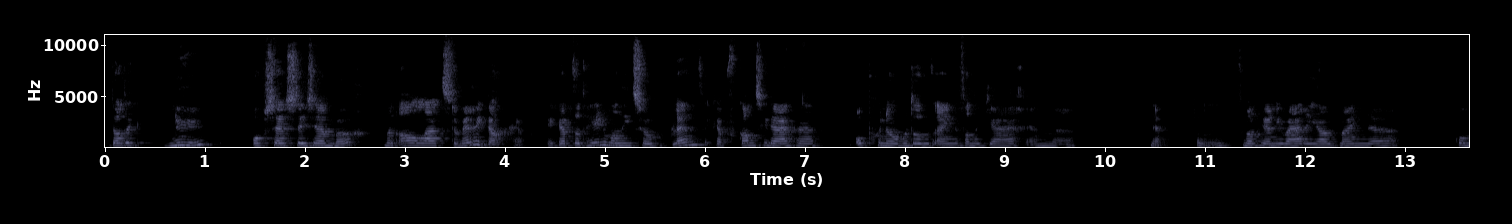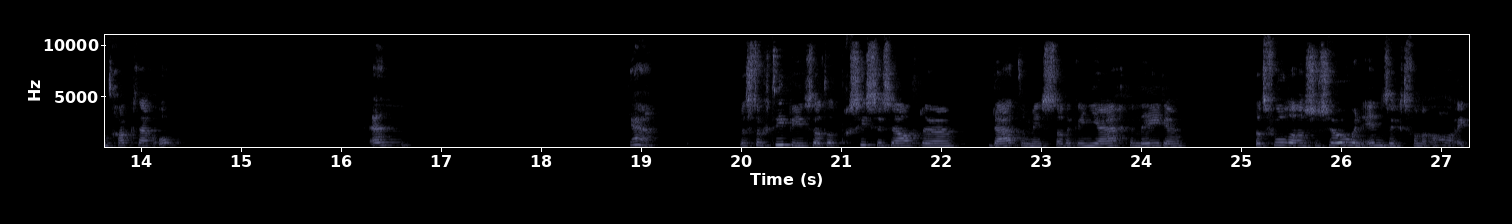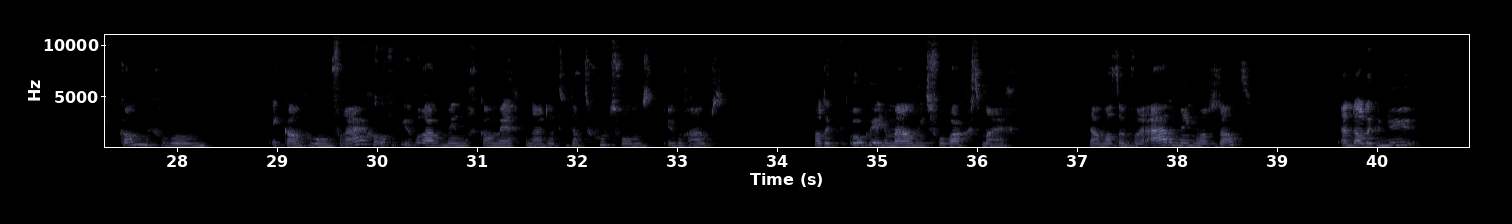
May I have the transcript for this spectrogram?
dat ik nu op 6 december mijn allerlaatste werkdag heb. Ik heb dat helemaal niet zo gepland. Ik heb vakantiedagen opgenomen tot het einde van het jaar. En uh, ja, van, vanaf januari houdt mijn contract daarop. En ja, dat is toch typisch dat dat precies dezelfde datum is dat ik een jaar geleden. Dat voelde als zo een inzicht van: oh, ik kan gewoon. Ik kan gewoon vragen of ik überhaupt minder kan werken. Nou, dat hij dat goed vond, überhaupt. Had ik ook helemaal niet verwacht, maar. Nou, wat een verademing was dat. En dat ik nu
